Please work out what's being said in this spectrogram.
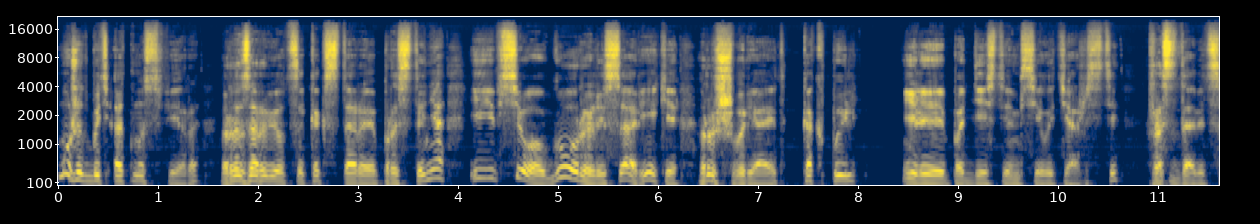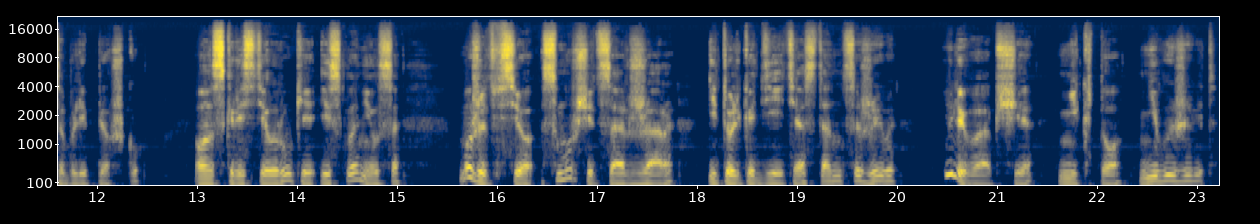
Может быть, атмосфера разорвется, как старая простыня, и все, горы, леса, реки расшвыряет, как пыль. Или под действием силы тяжести раздавится в лепешку». Он скрестил руки и склонился. Может, все сморщится от жара, и только дети останутся живы, или вообще никто не выживет.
